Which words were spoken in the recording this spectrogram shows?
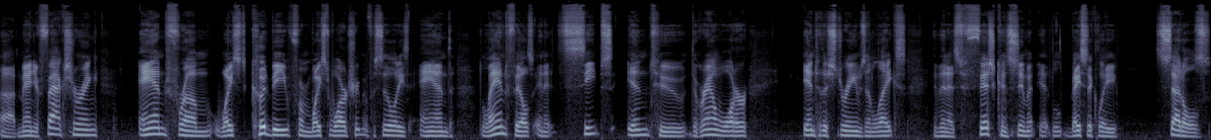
uh, manufacturing, and from waste, could be from wastewater treatment facilities and landfills, and it seeps into the groundwater, into the streams and lakes and then as fish consume it, it basically settles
